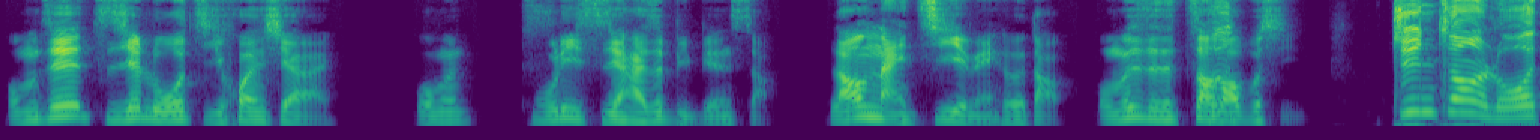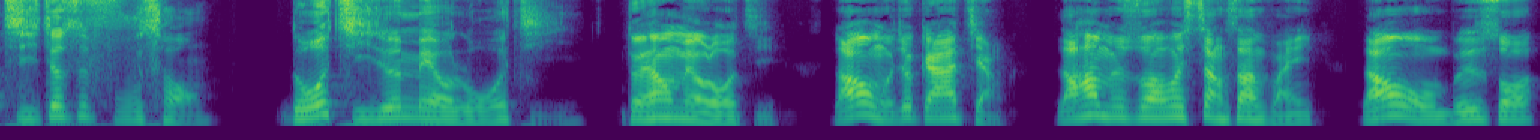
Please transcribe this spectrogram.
我们直接直接逻辑换下来，我们福利时间还是比别人少。然后奶鸡也没喝到，我们只是照到不行。军中的逻辑就是服从，逻辑就是没有逻辑。对，他们没有逻辑。然后我们就跟他讲，然后他们就说会向上反应。然后我们不是说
